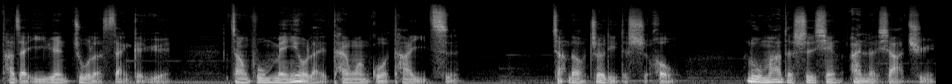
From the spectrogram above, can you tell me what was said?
她在医院住了三个月，丈夫没有来探望过她一次。讲到这里的时候，陆妈的视线暗了下去。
